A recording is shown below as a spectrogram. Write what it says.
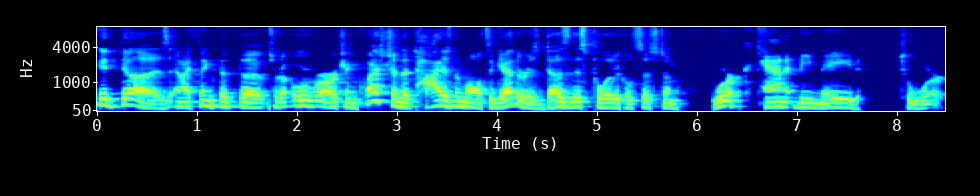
It does. And I think that the sort of overarching question that ties them all together is does this political system work? Can it be made to work?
